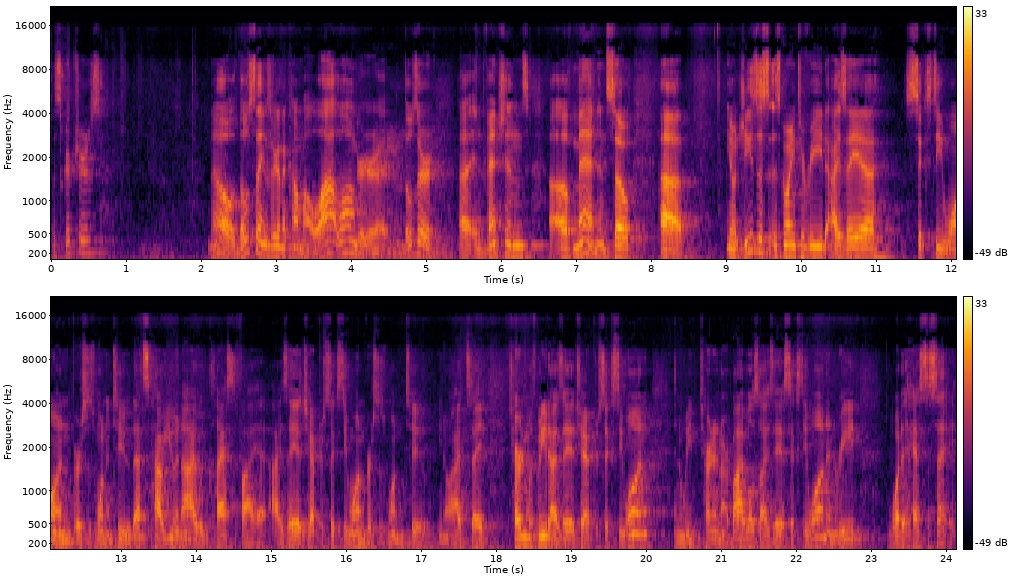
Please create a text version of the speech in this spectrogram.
the scriptures? No, those things are going to come a lot longer. Those are uh, inventions of men. And so, uh, you know, Jesus is going to read Isaiah 61, verses 1 and 2. That's how you and I would classify it. Isaiah chapter 61, verses 1 and 2. You know, I'd say, turn with me to Isaiah chapter 61, and we turn in our Bibles, Isaiah 61, and read what it has to say.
